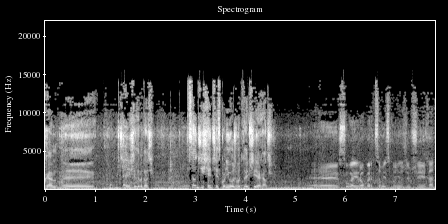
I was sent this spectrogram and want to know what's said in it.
słuchem. Yy, chciałem się zapytać, co dzisiaj Cię skłoniło, żeby tutaj przyjechać? E, Słuchaj, Robert, co mnie skłoniło, żeby przyjechać?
